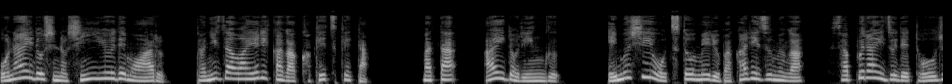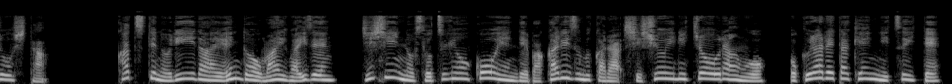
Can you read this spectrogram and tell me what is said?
同い年の親友でもある、谷沢エリカが駆けつけた。また、アイドリング、MC を務めるバカリズムが、サプライズで登場した。かつてのリーダー遠藤舞が以前、自身の卒業公演でバカリズムから刺繍入り長蘭を送られた件について、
